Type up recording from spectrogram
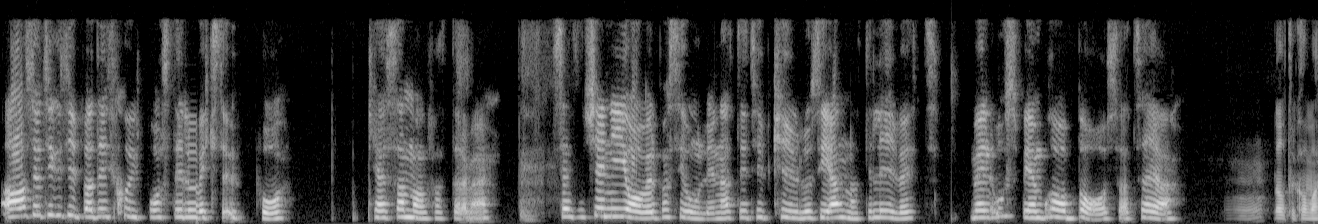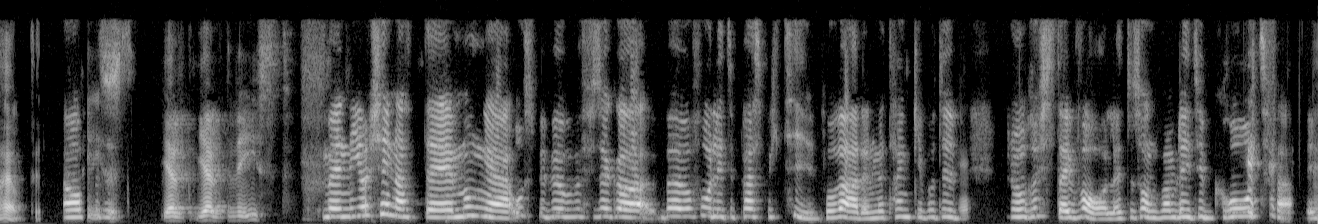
Ja, så jag tycker typ att det är ett sjukt bra ställe att växa upp på. Kan jag sammanfatta det med. Sen så känner jag väl personligen att det är typ kul att se annat i livet. Men Osby är en bra bas så att säga. Mm. Något att komma hem till. Ja, precis. Jävligt, jävligt vist. Men jag känner att eh, många Osbybor försöka, behöver få lite perspektiv på världen med tanke på typ hur de röstar i valet och sånt. Man blir typ gråtfärdig.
